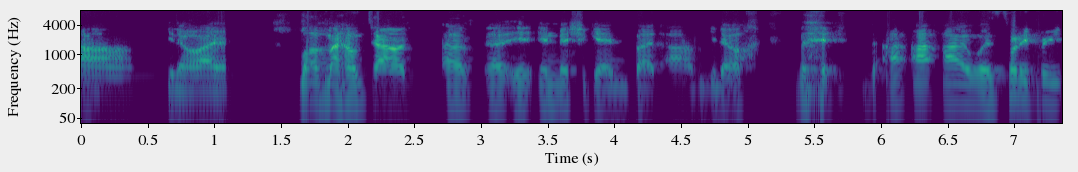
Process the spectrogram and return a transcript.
Um, you know, I love my hometown of uh, in Michigan, but um, you know, the, I, I, was 23,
